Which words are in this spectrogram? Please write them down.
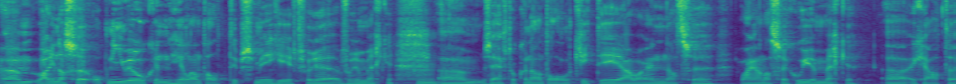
Uh, um, waarin dat ze opnieuw ook een heel aantal tips meegeeft voor, voor hun merken. Mm. Um, zij heeft ook een aantal criteria waarin dat ze, waaraan dat ze goede merken uh, gaat uh,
